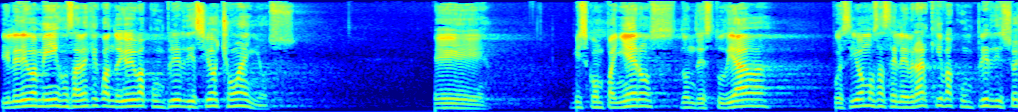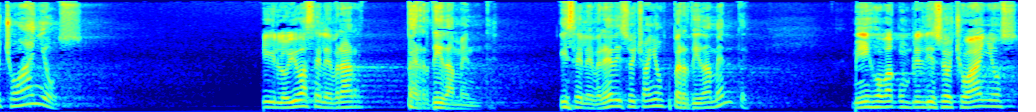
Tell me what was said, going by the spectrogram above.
Y le digo a mi hijo, ¿sabes que cuando yo iba a cumplir 18 años, eh, mis compañeros donde estudiaba pues íbamos a celebrar que iba a cumplir 18 años. Y lo iba a celebrar perdidamente. Y celebré 18 años perdidamente. Mi hijo va a cumplir 18 años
